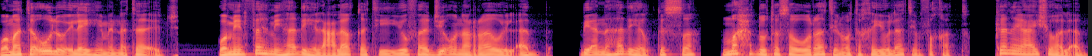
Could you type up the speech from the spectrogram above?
وما تؤول إليه من نتائج. ومن فهم هذه العلاقة يفاجئنا الراوي الأب بأن هذه القصة محض تصورات وتخيلات فقط. كان يعيشها الأب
